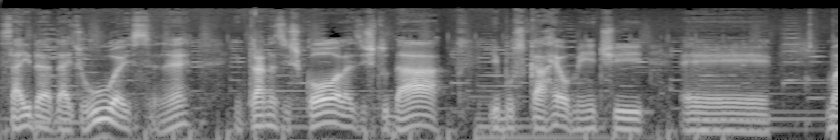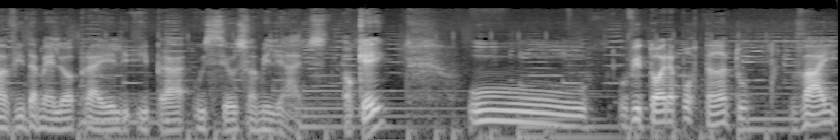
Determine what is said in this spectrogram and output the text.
sair da, das ruas, né? entrar nas escolas, estudar e buscar realmente é, uma vida melhor para ele e para os seus familiares, ok? O, o Vitória, portanto, vai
